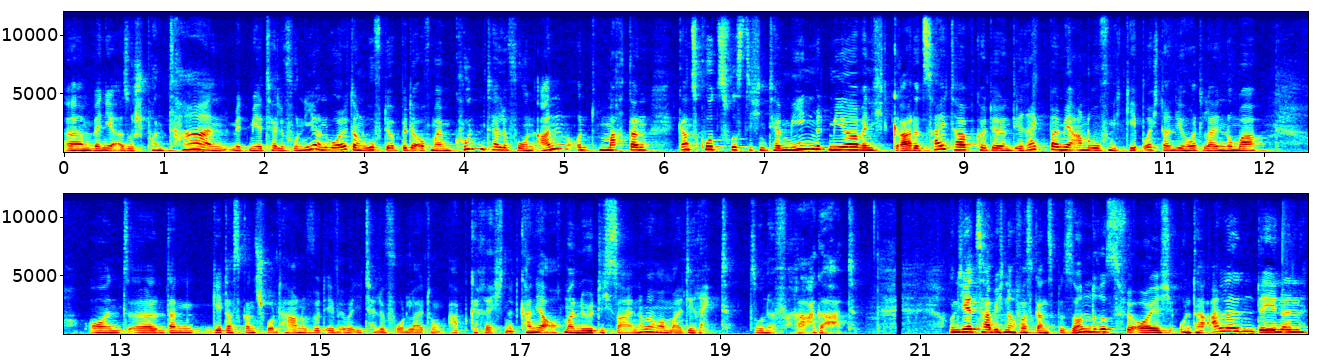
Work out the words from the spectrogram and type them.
Ähm, wenn ihr also spontan mit mir telefonieren wollt, dann ruft ihr bitte auf meinem Kundentelefon an und macht dann ganz kurzfristig einen Termin mit mir. Wenn ich gerade Zeit habe, könnt ihr dann direkt bei mir anrufen. Ich gebe euch dann die Hotline-Nummer und äh, dann geht das ganz spontan und wird eben über die Telefonleitung abgerechnet. Kann ja auch mal nötig sein, ne, wenn man mal direkt so eine Frage hat. Und jetzt habe ich noch was ganz Besonderes für euch. Unter allen denen,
